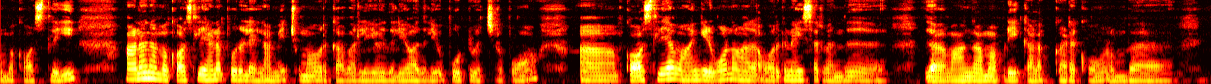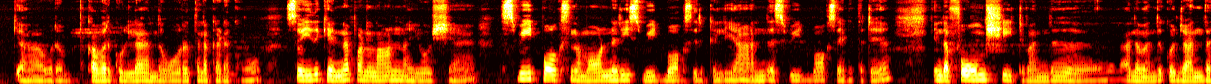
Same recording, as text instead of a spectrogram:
ரொம்ப காஸ்ட்லி ஆனால் நம்ம காஸ்ட்லியான பொருள் எல்லாமே சும்மா ஒரு கவர்லேயோ இதுலேயோ அதுலேயோ போட்டு வச்சுருப்போம். காஸ்ட்லியாக வாங்கிடுவோம். நான் ஆர்கனைசர் வந்து வாங்காமல் அப்படியே கல கிடக்கும். ரொம்ப ஒரு கவருக்குள்ளே அந்த ஓரத்தில் கிடக்கும். ஸோ இதுக்கு என்ன பண்ணலான்னு நான் யோசித்தேன் ஸ்வீட் பாக்ஸ் நம்ம ஆர்டினரி ஸ்வீட் பாக்ஸ் இருக்குது இல்லையா? அந்த ஸ்வீட் பாக்ஸ் எடுத்துகிட்டு இந்த ஃபோம் ஷீட் வந்து அதை வந்து கொஞ்சம் அந்த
